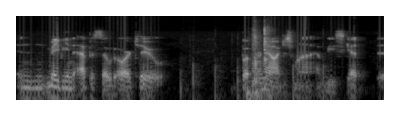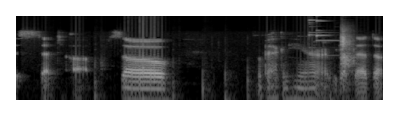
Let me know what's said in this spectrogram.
in maybe an episode or two. But for now, I just want to at least get this set up. So we're back in here. Right, we got that done.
